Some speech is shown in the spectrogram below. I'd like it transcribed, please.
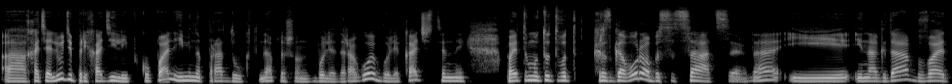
А, хотя люди приходили и покупали именно продукт, да, потому что он более дорогой, более качественный. Поэтому тут вот к разговору об ассоциациях, да, и иногда бывает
